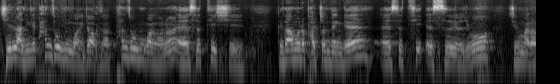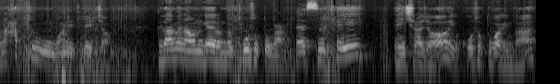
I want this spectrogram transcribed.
제일 낮은 게 탄소 공광이죠. 그래서 탄소 공광은 STC. 그 다음으로 발전된 게 STS 그래가지고 지금 말하는 합금 공광이 이렇게 되겠죠. 그 다음에 나오는 게 여러분들 고속도강 SKH라죠. 이거 고속도강입니다.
